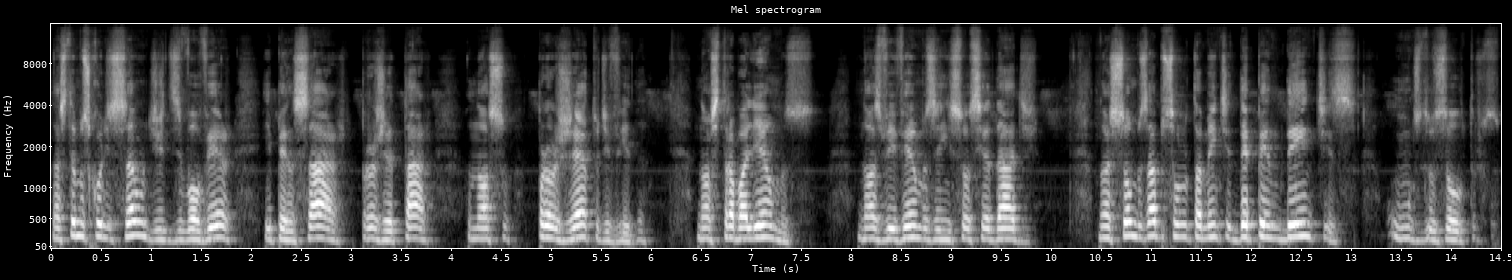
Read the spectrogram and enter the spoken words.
Nós temos condição de desenvolver e pensar, projetar o nosso projeto de vida. Nós trabalhamos, nós vivemos em sociedade, nós somos absolutamente dependentes uns dos outros.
